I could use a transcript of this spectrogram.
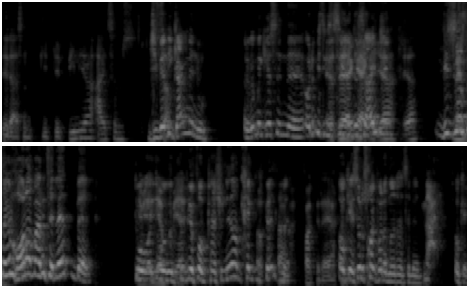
det der er sådan de lidt billigere items. De er ved i gang med nu. Er du godt med at give os en uh, i ikke, design? ja, ja. Vi sidder snakker om hårdt arbejde talent, mand. Du, Jeg- du, jeg- du, jeg- bliver for passioneret omkring dit felt, mand. Fuck det der. er. Okay, så du tror ikke på, at der er noget, der er talent? Nej, Okay.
